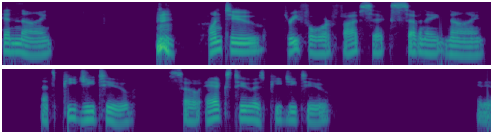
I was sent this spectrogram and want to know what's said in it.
pin 9. 1, 2, 3, 4, 5, 6, 7, 8, 9. That's PG2. So AX2 is PG2. It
